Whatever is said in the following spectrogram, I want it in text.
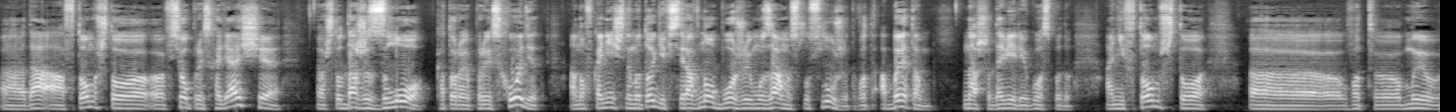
да, а в том, что э, все происходящее что даже зло, которое происходит, оно в конечном итоге все равно Божьему замыслу служит. Вот об этом наше доверие Господу, а не в том, что э, вот мы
